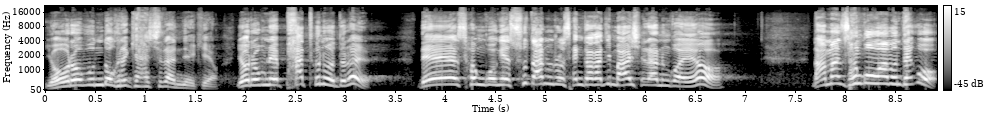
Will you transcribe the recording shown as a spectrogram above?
여러분도 그렇게 하시라는 얘기예요. 여러분의 파트너들을 내 성공의 수단으로 생각하지 마시라는 거예요. 나만 성공하면 되고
